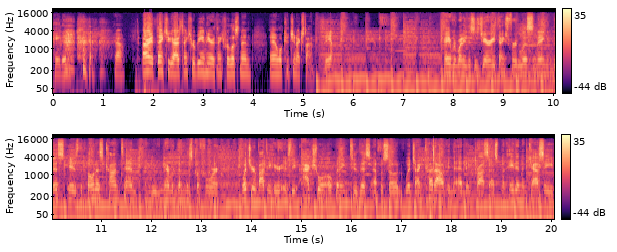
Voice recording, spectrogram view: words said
Hayden. yeah. All right. Thanks, you guys. Thanks for being here. Thanks for listening. And we'll catch you next time. See ya. Hey, everybody, this is Jerry. Thanks for listening. This is the bonus content, and we've never done this before. What you're about to hear is the actual opening to this episode, which I cut out in the editing process, but Hayden and Cassie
